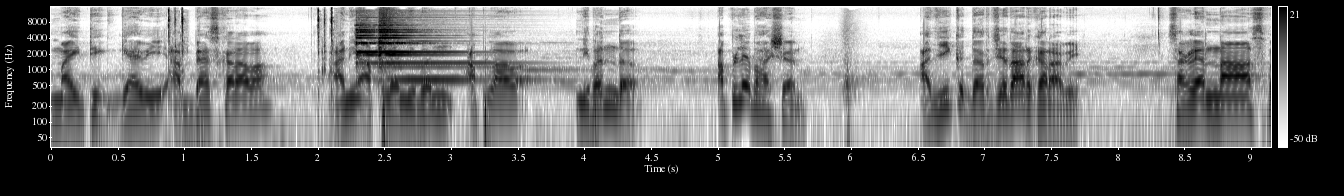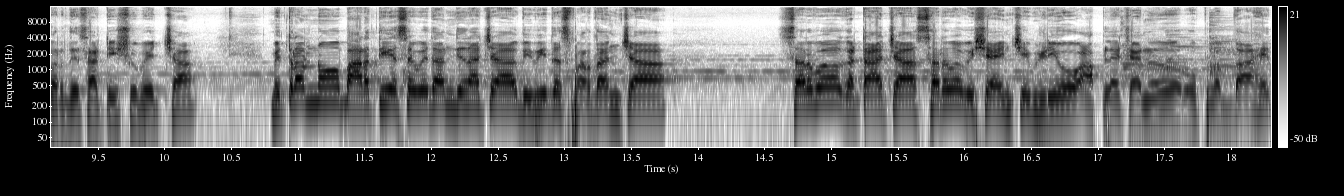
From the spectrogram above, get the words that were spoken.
माहिती घ्यावी अभ्यास करावा आणि आपलं निबंध आपला निबंध आपले भाषण अधिक दर्जेदार करावे. सगळ्यांना स्पर्धेसाठी शुभेच्छा. मित्रांनो भारतीय संविधान दिनाच्या विविध स्पर्धांच्या सर्व गटाच्या सर्व विषयांचे व्हिडिओ आपल्या चॅनलवर उपलब्ध आहेत.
